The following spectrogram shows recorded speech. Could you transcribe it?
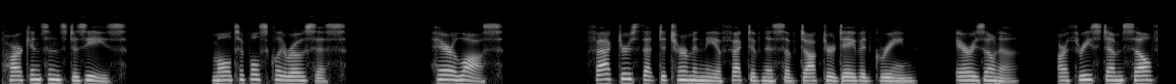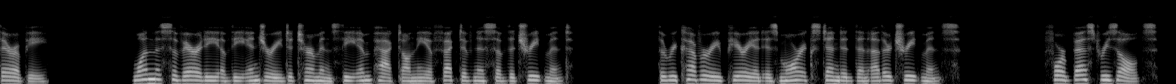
Parkinson's disease. Multiple sclerosis. Hair loss. Factors that determine the effectiveness of Dr. David Greene, Arizona, R3 stem cell therapy. 1. The severity of the injury determines the impact on the effectiveness of the treatment. The recovery period is more extended than other treatments. For best results,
